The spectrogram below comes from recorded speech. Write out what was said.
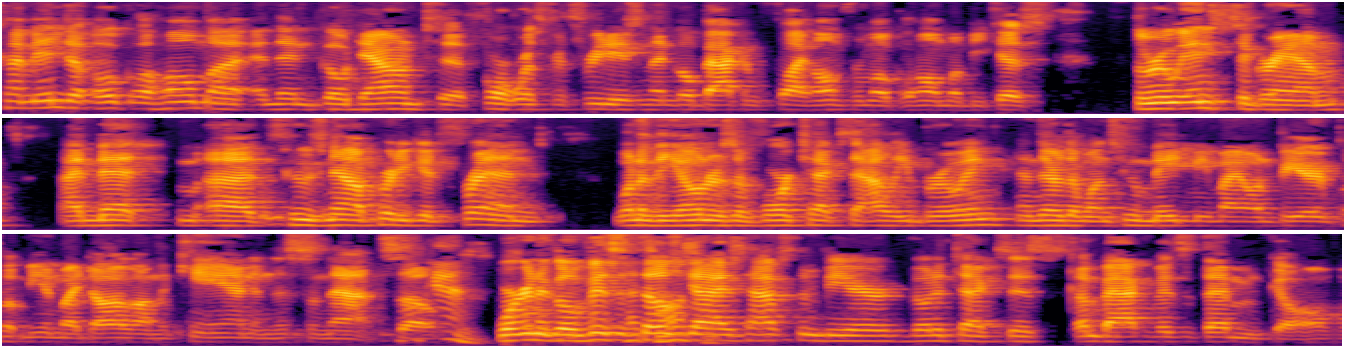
come into Oklahoma and then go down to Fort Worth for three days, and then go back and fly home from Oklahoma because through Instagram, I met uh, who's now a pretty good friend, one of the owners of Vortex Alley Brewing, and they're the ones who made me my own beer and put me and my dog on the can and this and that. So okay. we're gonna go visit That's those awesome. guys, have some beer, go to Texas, come back, visit them, and go home.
